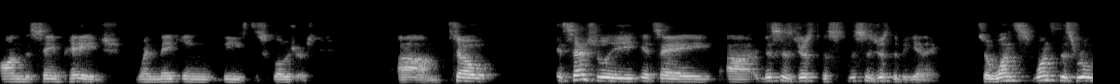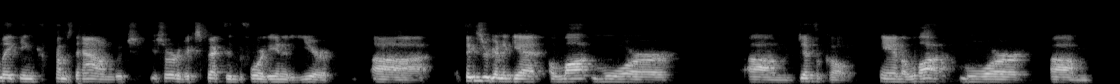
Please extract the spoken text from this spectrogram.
on the same page when making these disclosures. Um, so essentially, it's a uh, this is just this this is just the beginning. So once once this rulemaking comes down, which you sort of expected before the end of the year, uh, things are going to get a lot more um, difficult and a lot more um,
